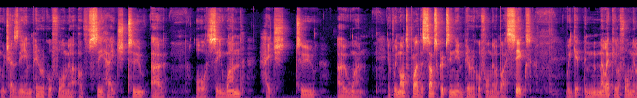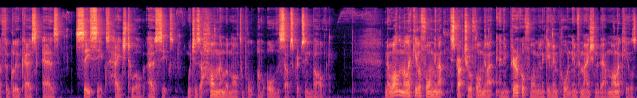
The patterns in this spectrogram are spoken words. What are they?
which has the empirical formula of CH2O or C1H2O1. If we multiply the subscripts in the empirical formula by 6, we get the molecular formula for glucose as C6H12O6, which is a whole number multiple of all the subscripts involved. Now, while the molecular formula, structural formula, and empirical formula give important information about molecules,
